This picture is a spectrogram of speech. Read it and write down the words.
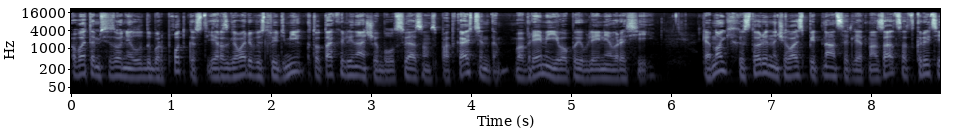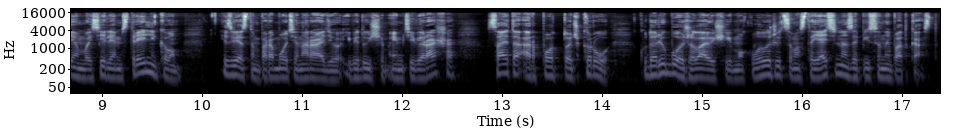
В этом сезоне Лыдыбр подкаст я разговариваю с людьми, кто так или иначе был связан с подкастингом во время его появления в России. Для многих история началась 15 лет назад с открытием Василием Стрельниковым, известным по работе на радио и ведущим MTV Russia, сайта arpod.ru, куда любой желающий мог выложить самостоятельно записанный подкаст.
